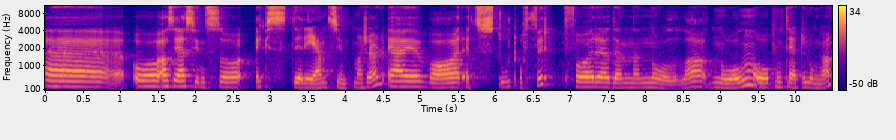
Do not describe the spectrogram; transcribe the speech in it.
Uh, og altså, jeg syns så ekstremt synd på meg sjøl. Jeg var et stort offer for den nåla, nålen og punkterte lunga.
